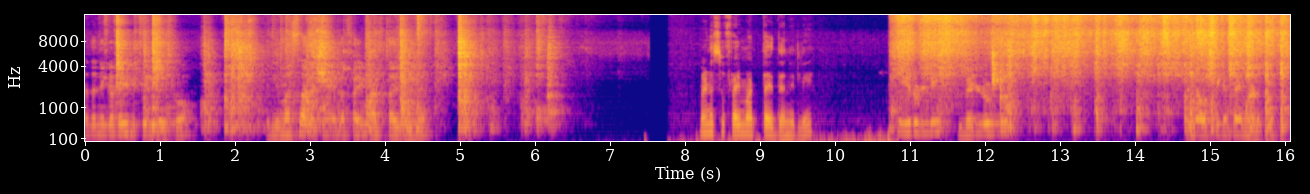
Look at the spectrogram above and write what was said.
ಅದನ್ನೀಗ ಬೇಯಲಿಕ್ಕೆ ಇಡಬೇಕು ಇಲ್ಲಿ ಮಸಾಲೆಗೆ ಎಲ್ಲ ಫ್ರೈ ಮಾಡ್ತಾ ಇದ್ದೇನೆ. ಮೆಣಸು ಫ್ರೈ ಮಾಡ್ತಾ ಇದ್ದೇನೆ ಇಲ್ಲಿ. ಈರುಳ್ಳಿ, ಬೆಳ್ಳುಳ್ಳಿ ಎಲ್ಲ ಒಟ್ಟಿಗೆ ಫ್ರೈ ಮಾಡೋದು.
